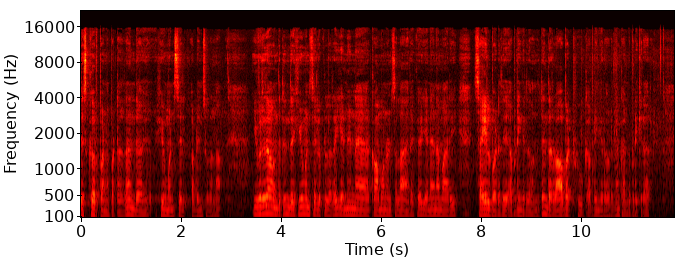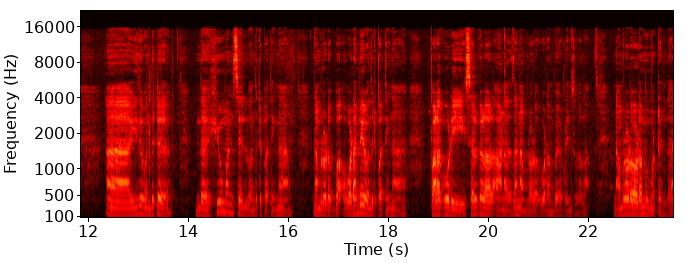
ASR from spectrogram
டிஸ்கவர் பண்ணப்பட்டது தான் இந்த ஹியூமன் செல் அப்படின்னு சொல்லலாம். இவர் தான் வந்துட்டு இந்த ஹியூமன் செல்லுக்குள்ளார என்னென்ன காம்போனன்ட்ஸ் எல்லாம் இருக்குது என்னென்ன மாதிரி செயல்படுது அப்படிங்கிறத வந்துட்டு இந்த ராபர்ட் ஹூக் அப்படிங்கிறவர் தான் கண்டுபிடிக்கிறார். இது வந்துட்டு இந்த ஹியூமன் செல் வந்துட்டு பார்த்திங்கன்னா நம்மளோட ப உடம்பே வந்துட்டு பார்த்திங்கன்னா பல கோடி செல்களால் ஆனது தான் நம்மளோட உடம்பு அப்படின்னு சொல்லலாம். நம்மளோட உடம்பு மட்டும் இல்லை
